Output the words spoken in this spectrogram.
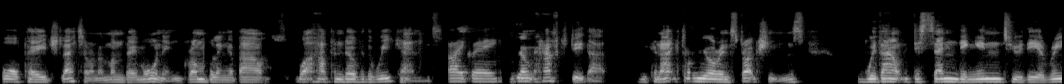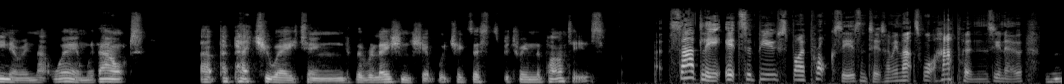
four page letter on a Monday morning grumbling about what happened over the weekend. I agree. You don't have to do that. You can act on your instructions without descending into the arena in that way and without uh, perpetuating the relationship which exists between the parties sadly, it's abuse by proxy, isn't it? I mean, that's what happens, you know. Mm-hmm.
